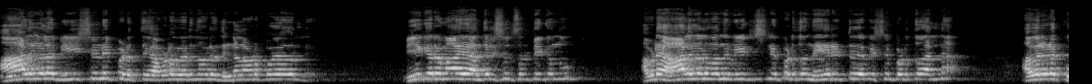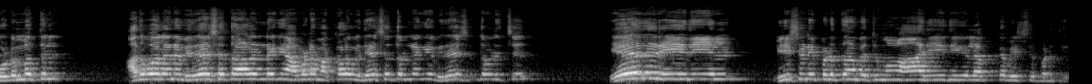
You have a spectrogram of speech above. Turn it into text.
ആളുകളെ ഭീഷണിപ്പെടുത്തി അവിടെ വരുന്നവരെ നിങ്ങൾ അവിടെ പോയതല്ലേ? ഭീകരമായ അന്തരീക്ഷം സൃഷ്ടിക്കുന്നു. അവിടെ ആളുകൾ വന്ന് ഭീഷണിപ്പെടുത്തുക നേരിട്ട് ഭീഷണിപ്പെടുത്തുകയല്ല അവരുടെ കുടുംബത്തിൽ അതുപോലെ തന്നെ വിദേശത്ത് ആളുണ്ടെങ്കിൽ അവിടെ മക്കൾ വിദേശത്തുണ്ടെങ്കിൽ വിദേശത്ത് വിളിച്ച് ഏത് രീതിയിൽ ഭീഷണിപ്പെടുത്താൻ പറ്റുമോ ആ രീതിയിലൊക്കെ ഭീഷണിപ്പെടുത്തി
